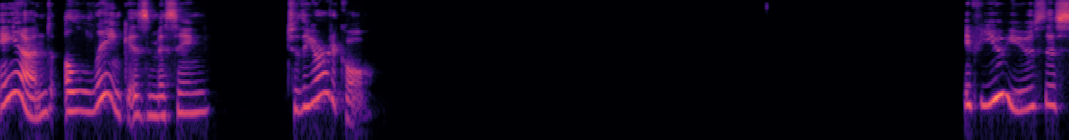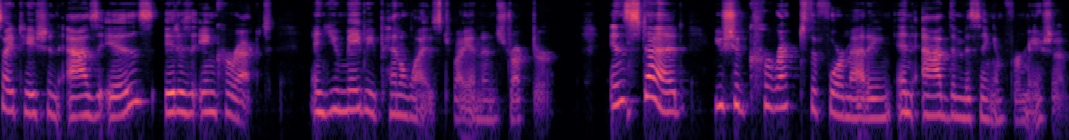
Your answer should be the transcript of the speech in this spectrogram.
And a link is missing to the article. If you use this citation as is, it is incorrect, and you may be penalized by an instructor. Instead, you should correct the formatting and add the missing information.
